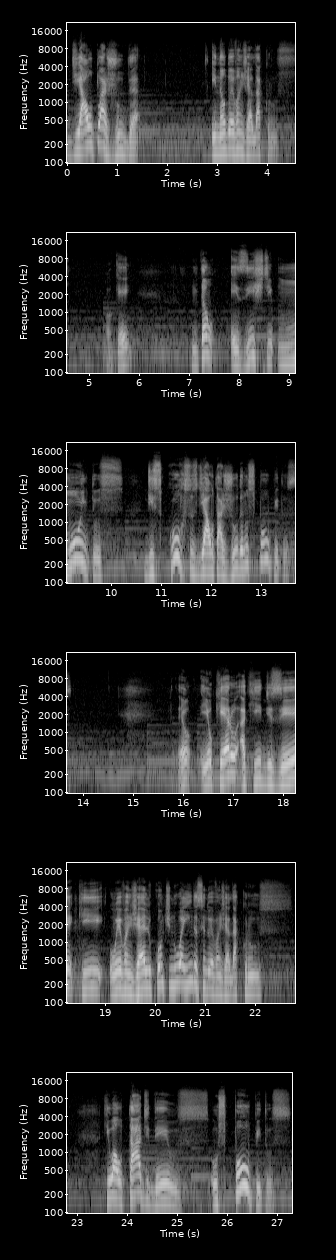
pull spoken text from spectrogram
de autoajuda e não do evangelho da cruz. OK? Então, existe muitos discursos de autoajuda nos púlpitos. Entendeu? E eu quero aqui dizer que o evangelho continua ainda sendo o evangelho da cruz, que o altar de Deus, os púlpitos,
